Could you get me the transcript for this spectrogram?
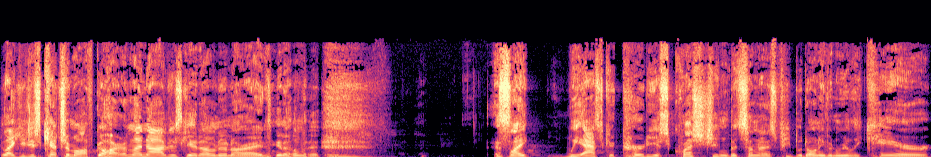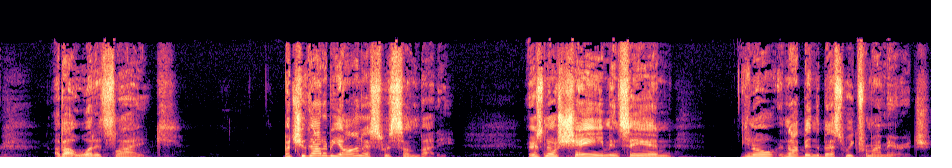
Like you just catch them off guard. I'm like, "No, I'm just kidding. I'm doing all right." You know, it's like we ask a courteous question, but sometimes people don't even really care about what it's like. But you got to be honest with somebody. There's no shame in saying, you know, it's not been the best week for my marriage.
